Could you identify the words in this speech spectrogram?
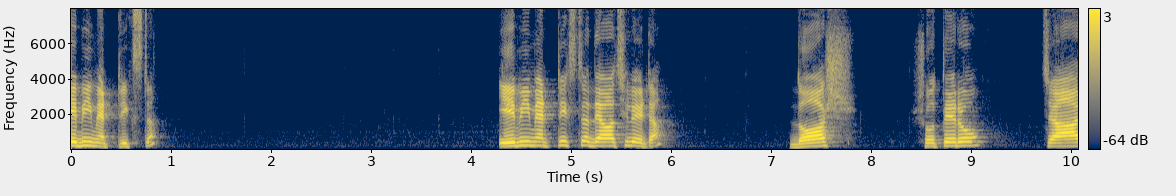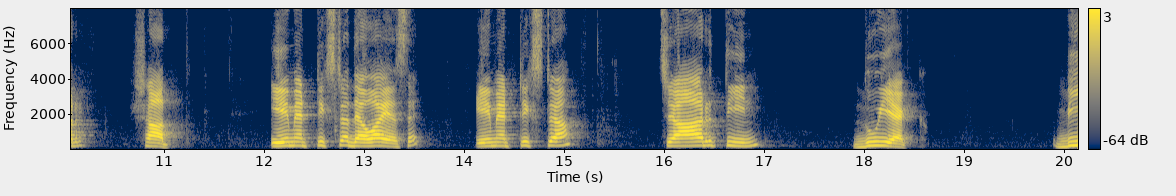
এ বি ম্যাট্রিক্সটা। এ বি ম্যাট্রিক্সটা দেওয়া ছিল এটা। দশ, সতেরো, চার, সাত। এ ম্যাট্রিক্সটা দেওয়াই আছে। এ ম্যাট্রিক্সটা চার, তিন, দুই, এক। বি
